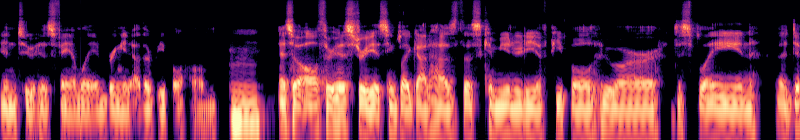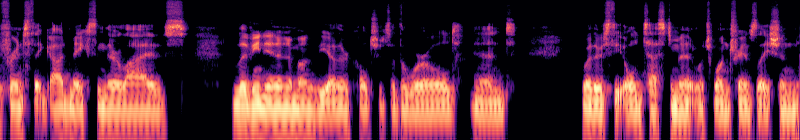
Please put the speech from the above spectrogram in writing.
into his family and bringing other people home. Mm. And so, all through history, it seems like God has this community of people who are displaying a difference that God makes in their lives, living in and among the other cultures of the world. And whether it's the Old Testament, which one translation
